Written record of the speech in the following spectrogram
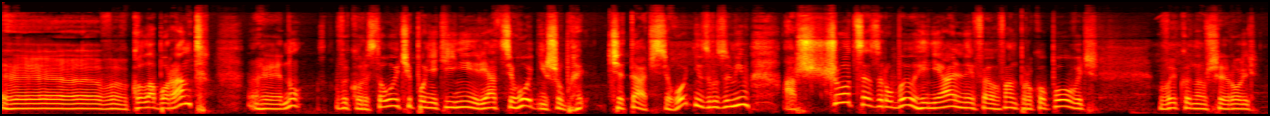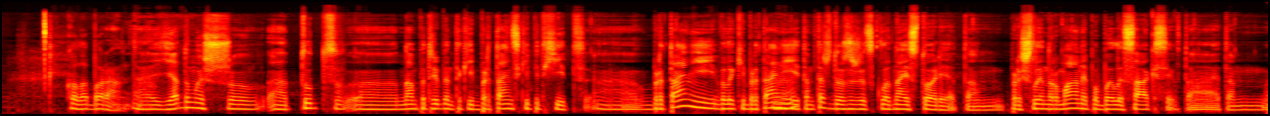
е, колаборант, е, ну, використовуючи понятійний ряд сьогодні, щоб читач сьогодні зрозумів, а що це зробив геніальний Феофан Прокопович, виконавши роль колаборанта. Е, Я думаю, що е, тут е, нам потрібен такий британський підхід. В Британії, Великій Британії, Мгм. там теж дуже складна історія. Там прийшли нормани, побили саксів, та там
